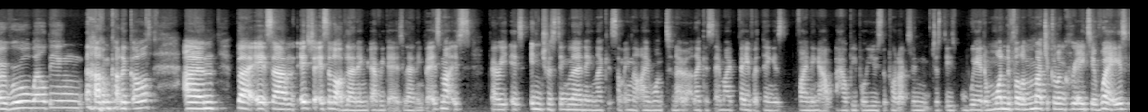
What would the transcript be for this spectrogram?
overall well-being um, kind of goals. Um, but it's um, it's it's a lot of learning every day is learning, but it's much it's very it's interesting learning. Like it's something that I want to know. Like I say, my favorite thing is finding out how people use the products in just these weird and wonderful and magical and creative ways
